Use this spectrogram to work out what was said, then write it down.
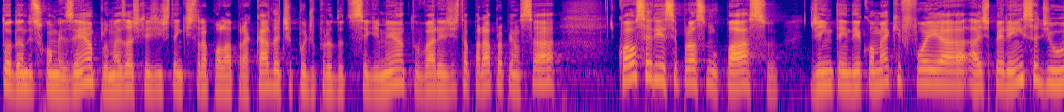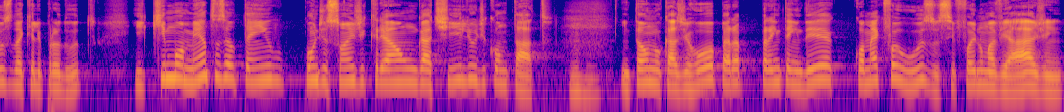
Estou dando isso como exemplo, mas acho que a gente tem que extrapolar para cada tipo de produto e segmento, o varejista parar para pensar qual seria esse próximo passo de entender como é que foi a, a, experiência de uso daquele produto e que momentos eu tenho condições de criar um gatilho de contato. Uhum. Então, no caso de roupa, era para entender como é que foi o uso, se foi numa viagem,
